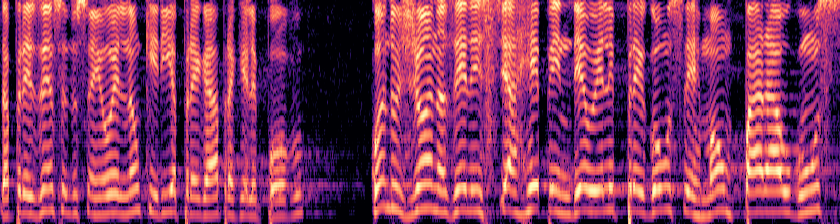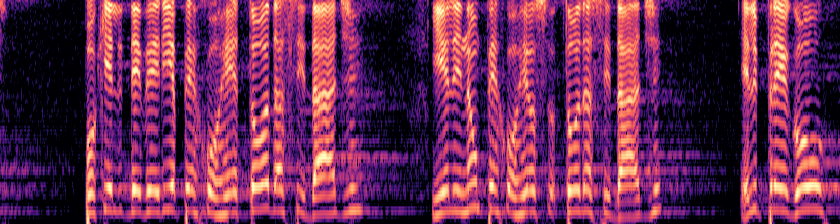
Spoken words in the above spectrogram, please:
da presença do Senhor, ele não queria pregar para aquele povo. Quando Jonas ele se arrependeu, ele pregou um sermão para alguns, porque ele deveria percorrer toda a cidade, e ele não percorreu toda a cidade. Ele pregou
